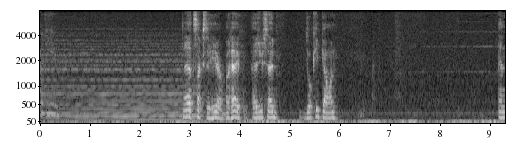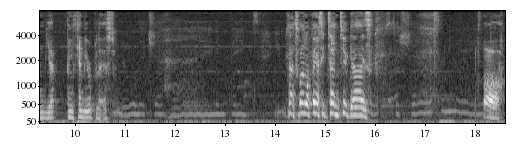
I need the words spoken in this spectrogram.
of you. That sucks to hear, but hey, as you said, you'll keep going. And yep, things can be replaced. That's Final Fantasy X-2, guys! Oh,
